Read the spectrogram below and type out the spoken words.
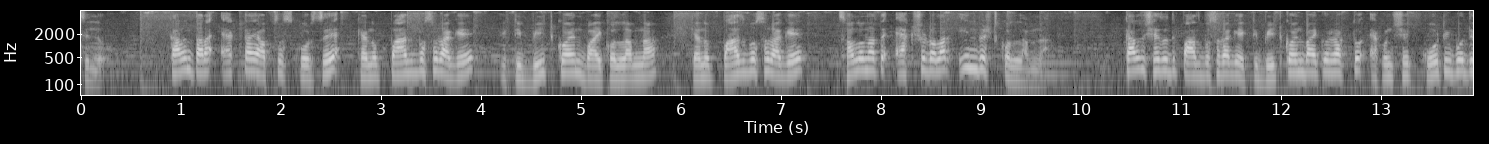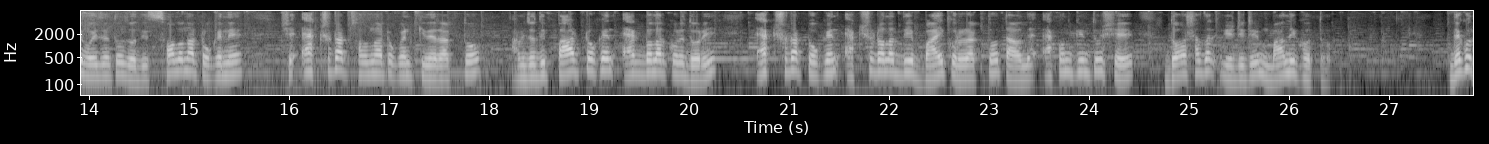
ছিল। কারণ তারা একটাই আফসোস করছে, কেন পাঁচ বছর আগে একটি বিট কয়েন বাই করলাম না, কেন পাঁচ বছর আগে সলোনাতে একশো ডলার ইনভেস্ট করলাম না। কারণ সে যদি পাঁচ বছর আগে একটি বিট কয়েন বাই করে রাখতো, এখন সে কোটিপতি হয়ে যেত যদি সলোনা টোকেনে সে একশোটা সলোনা টোকেন কিনে রাখতো। আমি যদি পার টোকেন এক ডলার করে ধরি, একশোটা টোকেন একশো ডলার দিয়ে বাই করে রাখতো, তাহলে এখন কিন্তু সে দশ হাজার ইডিটির মালিক হতো। দেখুন,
